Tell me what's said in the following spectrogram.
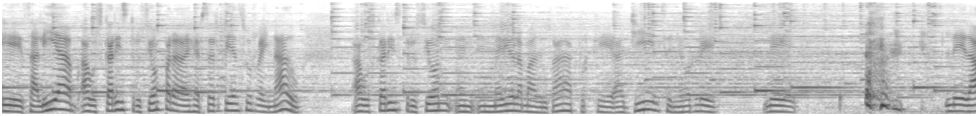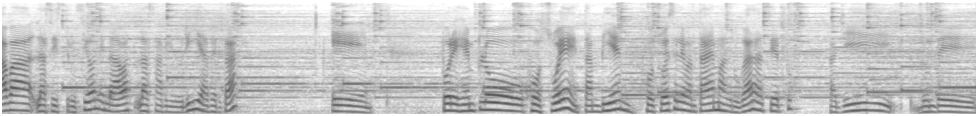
Eh, salía a buscar instrucción para ejercer bien su reinado, a buscar instrucción en, medio de la madrugada, porque allí el Señor le, le, daba las instrucciones, le daba la sabiduría, ¿verdad? Eh, por ejemplo, Josué también, Josué se levantaba de madrugada, ¿cierto? Allí donde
